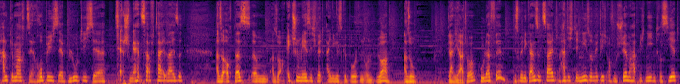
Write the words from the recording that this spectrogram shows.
handgemacht, sehr ruppig, sehr blutig, sehr, sehr schmerzhaft teilweise. Also auch das, ähm, also auch actionmäßig wird einiges geboten und ja, also Gladiator, cooler Film. Ist mir die ganze Zeit, hatte ich den nie so wirklich auf dem Schirm, hat mich nie interessiert.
